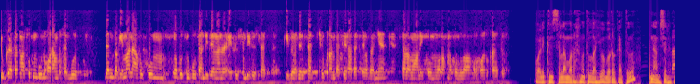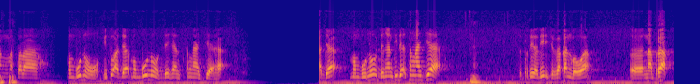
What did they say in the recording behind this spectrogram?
juga termasuk membunuh orang tersebut? Dan bagaimana hukum ngebut-ngebutan di jalan raya itu sendiri Ustaz. Gitu aja Ustaz. Syukran kasih atas jawabannya. Assalamualaikum warahmatullahi wabarakatuh. Waalaikumsalam warahmatullahi wabarakatuh. Nah, silakan. Tentang masalah membunuh, itu ada membunuh dengan sengaja. Ada membunuh dengan tidak sengaja. Nah. Seperti tadi ceritakan bahwa e, nabrak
